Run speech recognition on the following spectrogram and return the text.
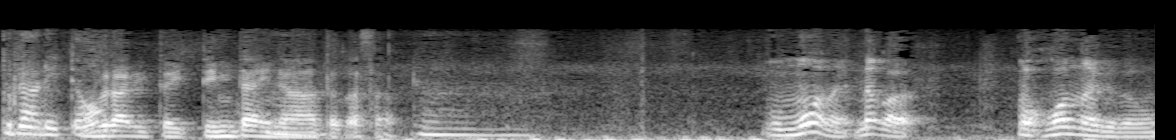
ぶらりと？ぶらりと行ってみたいなとかさ、うん。思わない？なんかわかんないけど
